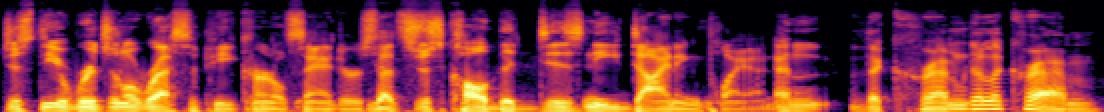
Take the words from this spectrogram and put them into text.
just the original recipe, Colonel Sanders. That's just called the Disney dining plan. And the creme de la creme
